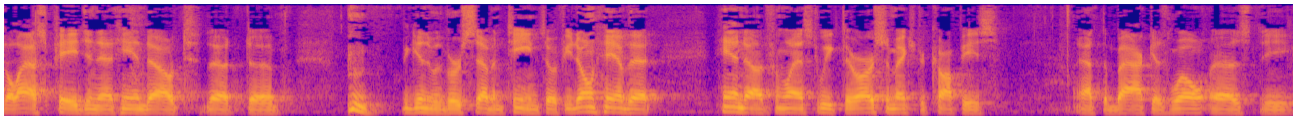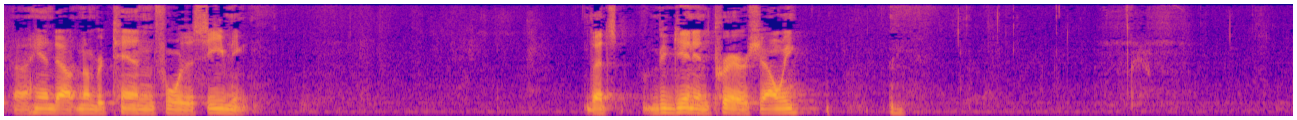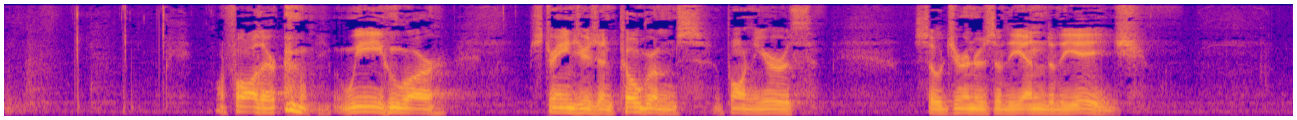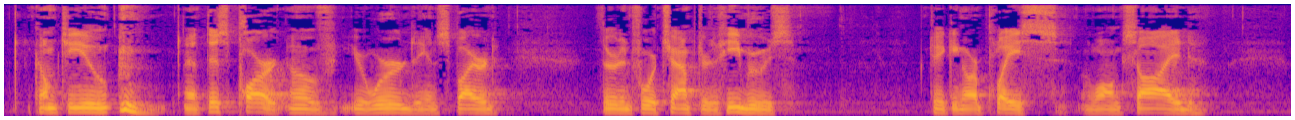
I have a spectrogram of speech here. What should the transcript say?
the last page in that handout that uh, begins with verse 17. So if you don't have that handout from last week, there are some extra copies at the back as well as the uh, handout number 10 for this evening. Let's begin in prayer, shall we? Our Father, we who are strangers and pilgrims upon the earth, sojourners of the end of the age, come to you at this part of your word, the inspired third and fourth chapters of Hebrews, taking our place alongside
